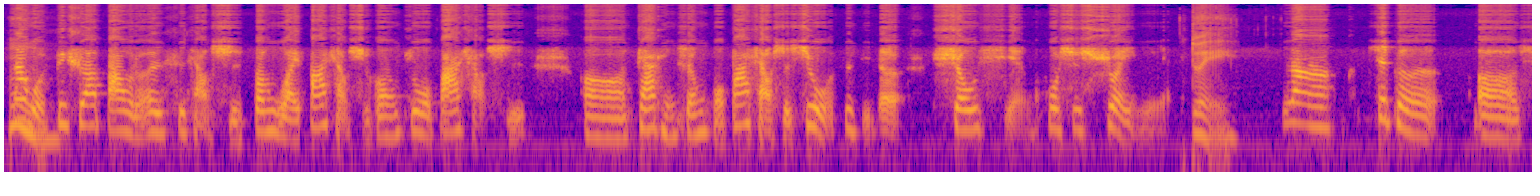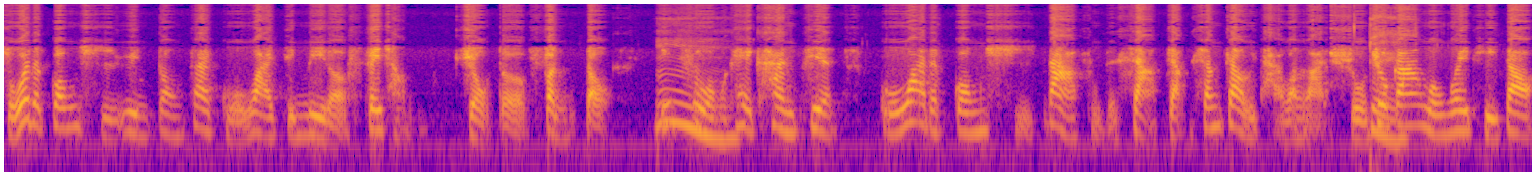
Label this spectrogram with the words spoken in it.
那我必须要把我的二十四小时分为八小时工作，八小时呃家庭生活，八小时是我自己的休闲或是睡眠。对，那这个。呃，所谓的工时运动，在国外经历了非常久的奋斗，因此我们可以看见国外的工时大幅的下降，相较于台湾来说，就刚刚文威提到，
